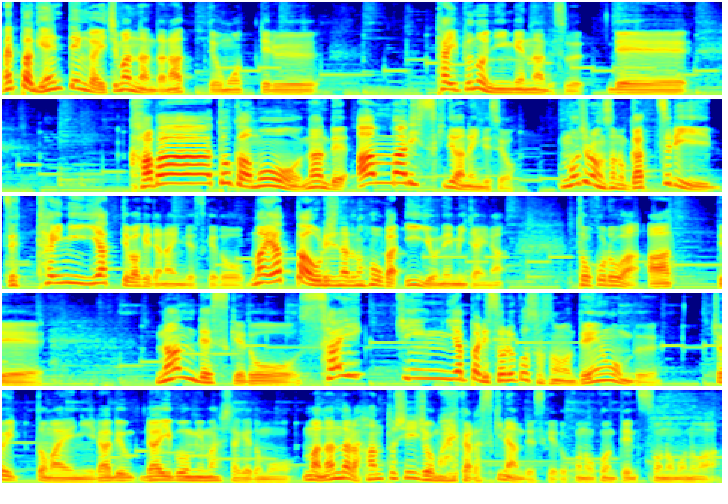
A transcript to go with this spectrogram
やっぱ原点が一番なんだなって思ってるタイプの人間なんです。でカバーとかもなんであんまり好きではないんですよ。もちろんそのがっつり絶対に嫌ってわけじゃないんですけどまあやっぱオリジナルの方がいいよねみたいなところはあってなんですけど最近やっぱりそれこそその電音部ちょいっと前にライブを見ましたけどもまあなんなら半年以上前から好きなんですけどこのコンテンツそのものは。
